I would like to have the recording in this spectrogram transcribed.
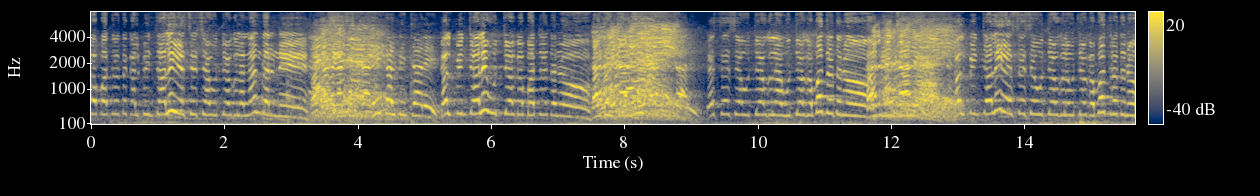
కల్పించాలి ఎస్ఎస్ఏ ఉద్యోగులందరినీ కల్పించాలి. కల్పించాలి ఉద్యోగ భద్రతను. ఎస్ఎస్ఏ ఉద్యోగుల ఉద్యోగ భద్రతను. కల్పించాలి. ఎస్ఎస్ఏ ఉద్యోగుల ఉద్యోగ భద్రతను.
